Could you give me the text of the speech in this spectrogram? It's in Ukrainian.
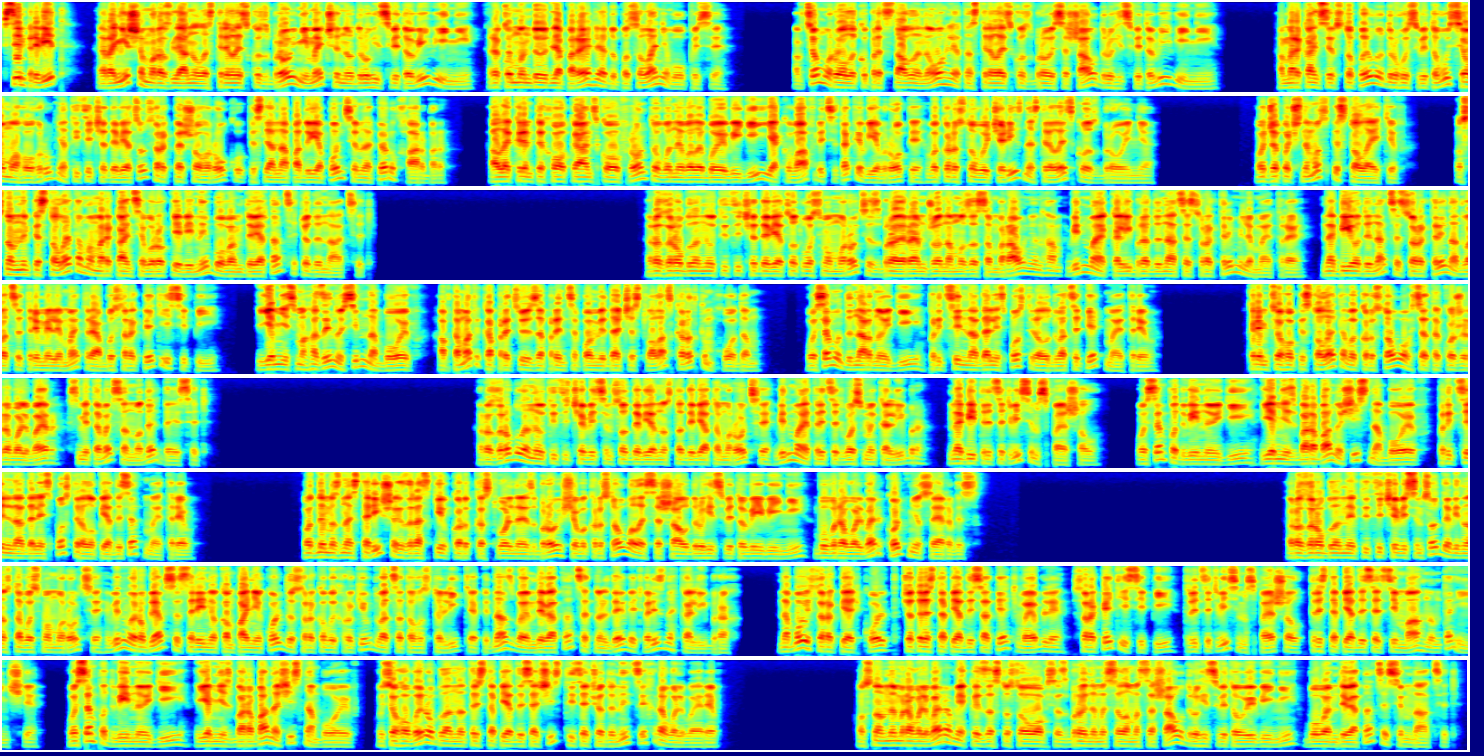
Всім привіт! Раніше ми розглянули стрілецьку зброю Німеччини у Другій світовій війні. Рекомендую для перегляду посилання в описі. А в цьому ролику представлений огляд на стрілецьку зброю США у Другій світовій війні. Американці вступили у Другу світову 7 грудня 1941 року після нападу японців на Пёрл-Харбор. Але крім Тихоокеанського фронту, вони вели бойові дії як в Африці, так і в Європі, використовуючи різне стрілецьке озброєння. Отже, почнемо з пістолетів. Основним пістолетом американців у роки війни був М1911. Розроблений у 1908 році зброєрем Джона Мозесом Браунінгом, він має калібр 1143 мм, набій 1143 на 23 мм або 45 ACP. Ємність магазину 7 набоїв. Автоматика працює за принципом віддачі ствола з коротким ходом. Осям одинарної дії, прицільна дальність пострілу 25 метрів. Крім цього пістолета використовувався також револьвер Smith Wesson модель 10. Розроблений у 1899 році, він має 38 калібр, набій 38 Special. Осем подвійної дії, ємність барабану 6 набоїв, прицільна дальність пострілу 50 метрів. Одним із найстаріших зразків короткоствольної зброї, що використовувалися США у Другій світовій війні, був револьвер Colt New Service. Розроблений в 1898 році, він вироблявся серійною компанією Colt до 40-х років ХХ століття під назвою М1909 в різних калібрах. Набої 45 Colt, 455 Webley, 45 ECP, 38 Special, 357 Magnum та інші. Осем подвійної дії, ємність барабана 6 набоїв. Усього вироблено 356 тисяч одиниць цих револьверів. Основним револьвером, який застосовувався Збройними силами США у Другій світовій війні, був М1917.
